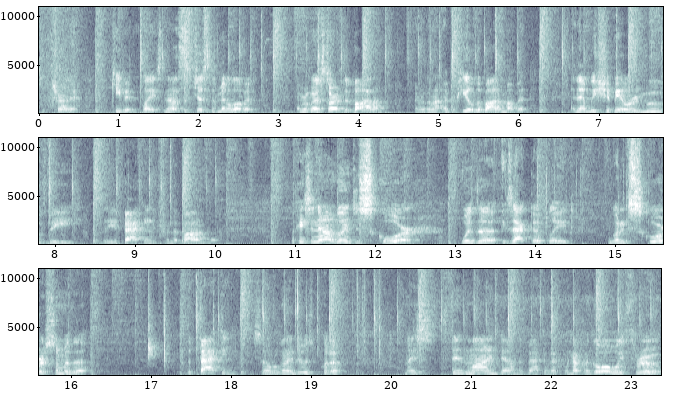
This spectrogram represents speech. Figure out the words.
to try to keep it in place. Now this is just the middle of it and we're going to start at the bottom and we're going to peel the bottom of it and then we should be able to remove the the backing from the bottom okay so now I'm going to score with the X-Acto blade. I'm going to score some of the the backing. So what we're going to do is put a nice thin line down the back of it. We're not going to go all the way through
